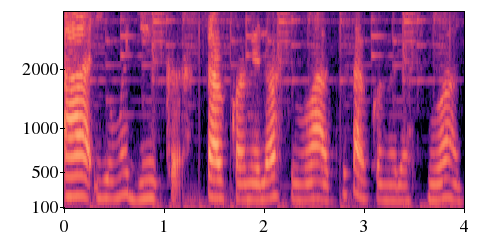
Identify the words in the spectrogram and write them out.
Ah, e uma dica, sabe qual é o melhor simulado? Você sabe qual é o melhor simulado?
